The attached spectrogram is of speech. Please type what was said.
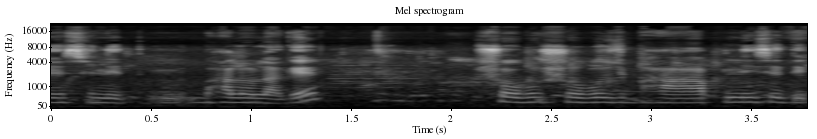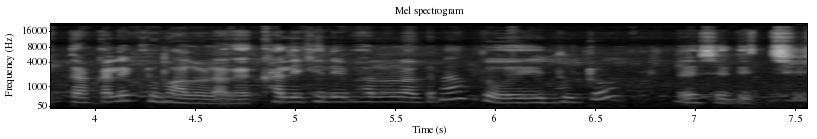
লেচে ভালো লাগে। সবুজ সবুজ ভাব নিচের দিক তাকালে একটু ভালো লাগে। খালি খালি ভালো লাগে না, তো এই দুটো লেচে দিচ্ছি।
